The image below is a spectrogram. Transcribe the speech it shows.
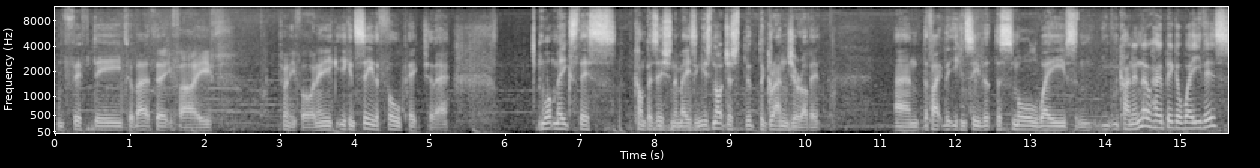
from 50 to about 35, 24, and you, you can see the full picture there what makes this composition amazing is not just the, the, grandeur of it and the fact that you can see that the small waves and you kind of know how big a wave is.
